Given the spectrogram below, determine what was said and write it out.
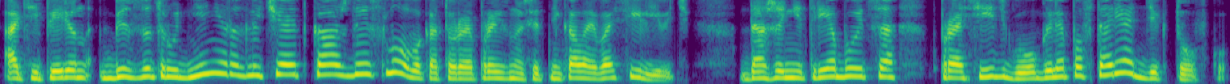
а теперь он без затруднений различает каждое слово, которое произносит Николай Васильевич. Даже не требуется просить Гоголя повторять диктовку.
